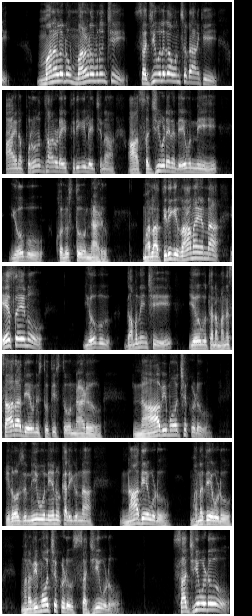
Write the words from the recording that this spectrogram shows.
మనలను మరణము నుంచి సజీవులుగా ఉంచడానికి ఆయన పునరుద్ధానుడై తిరిగి లేచిన ఆ సజీవుడైన దేవుణ్ణి యోబు కొలుస్తూ ఉన్నాడు. మరలా తిరిగి రానయన్న ఏసైను యోబు గమనించి యోబు తన మనసారా దేవుని స్తుతిస్తూ ఉన్నాడు. నా విమోచకుడు ఈరోజు నీవు నేను కలిగి ఉన్న నా దేవుడు మన దేవుడు మన విమోచకుడు సజీవుడు. సజీవుడు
